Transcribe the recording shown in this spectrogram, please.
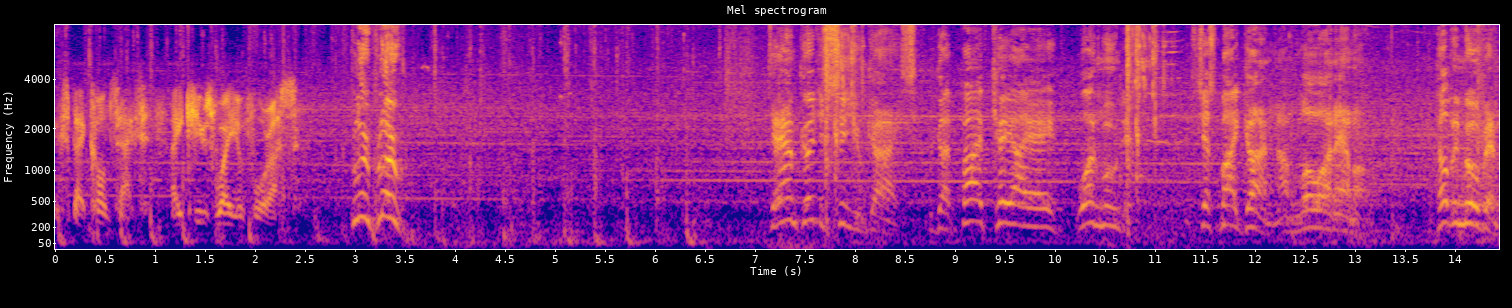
Expect contact. AQ's waiting for us. Blue, blue! Damn good to see you guys. We got five KIA, one wounded. It's just my gun. I'm low on ammo. Help me move him.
